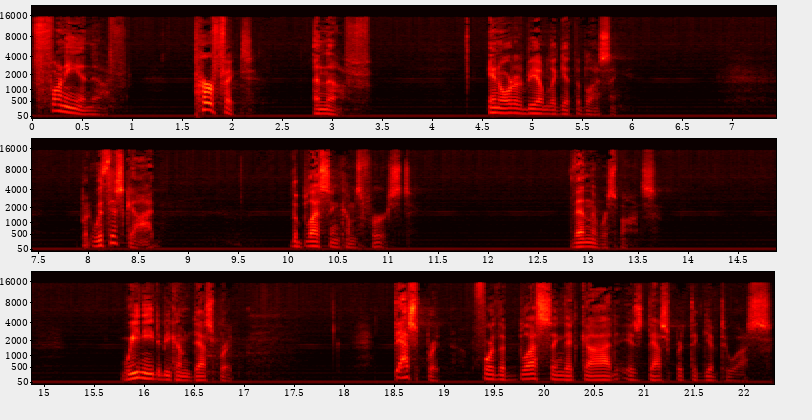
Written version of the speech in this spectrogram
funny enough, perfect enough in order to be able to get the blessing. But with this God, the blessing comes first, then the response. We need to become desperate. Desperate for the blessing that God is desperate to give to us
